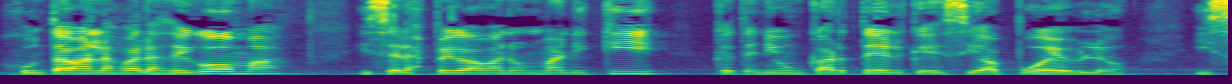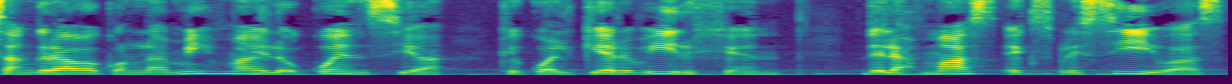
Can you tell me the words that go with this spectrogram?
Juntaban las balas de goma y se las pegaban a un maniquí que tenía un cartel que decía pueblo y sangraba con la misma elocuencia que cualquier virgen de las más expresivas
